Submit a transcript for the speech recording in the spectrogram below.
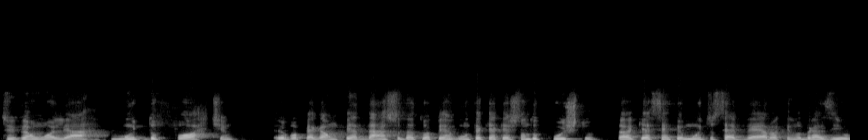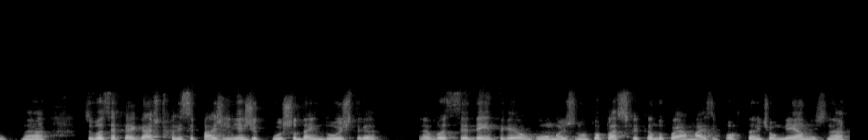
tiver um olhar muito forte, eu vou pegar um pedaço da tua pergunta, que é a questão do custo, tá? que é sempre muito severo aqui no Brasil. Né? Se você pegar as principais linhas de custo da indústria, você, dentre algumas, não estou classificando qual é a mais importante ou menos, né?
